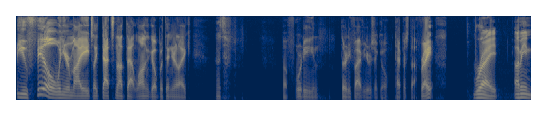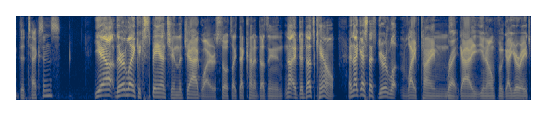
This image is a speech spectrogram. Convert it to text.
you feel when you're my age, like that's not that long ago, but then you're like, that's about 40 and 35 years ago type of stuff, right? Right. I mean the Texans. Yeah, they're like expansion, the Jaguars. So it's like that kind of doesn't. No, it, it does count, and I guess that's your li- lifetime Right. guy. You know, for a guy your age,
